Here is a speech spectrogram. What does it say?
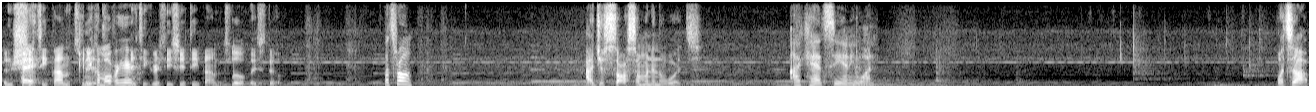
and Hey, shitty pants. can you come over here? Nitty gritty shitty pants. Lovely stuff. What's wrong? I just saw someone in the woods. I can't see anyone. What's up?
